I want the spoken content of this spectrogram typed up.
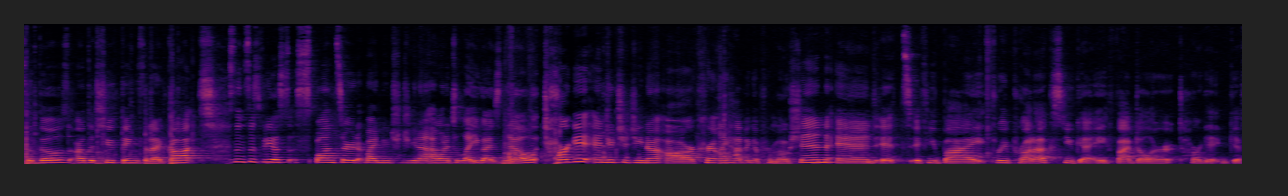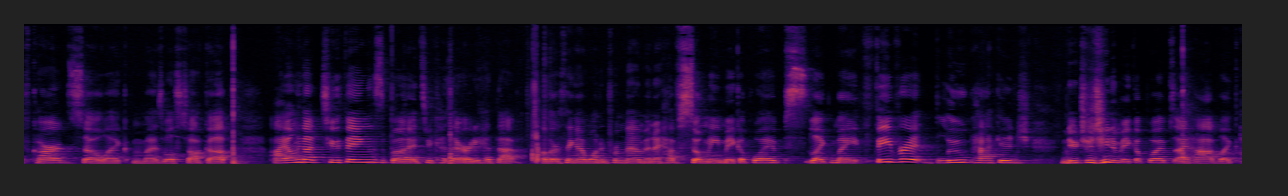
So those are the two things that I got. Since this video is sponsored by Neutrogena, I wanted to let you guys know Target and Neutrogena are currently having a promotion and it's if you buy three products, you get a $5 Target gift card. So like might as well stock up. I only got two things, but it's because I already had that other thing I wanted from them and I have so many makeup wipes. Like my favorite blue package Neutrogena makeup wipes I have like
